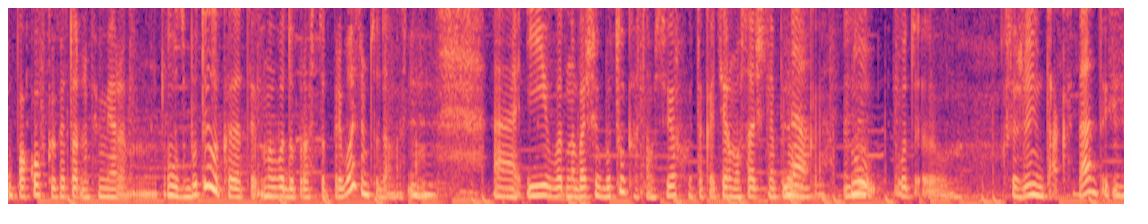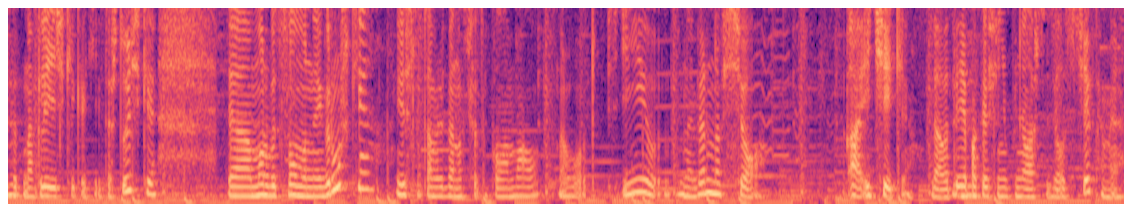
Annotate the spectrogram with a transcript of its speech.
упаковка, которая, например, ну, с бутылок, когда ты, мы воду просто привозим туда, у нас там, mm-hmm. и вот на больших бутылках там сверху такая термоусадочная пленка. Да. Mm-hmm. Ну, вот, э, к сожалению, так, да, mm-hmm. вот наклеечки какие-то штучки, э, может быть, сломанные игрушки, если там ребенок что-то поломал, вот, и, наверное, все. А, и чеки. Да, вот mm-hmm. я пока еще не поняла, что делать с чеками,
